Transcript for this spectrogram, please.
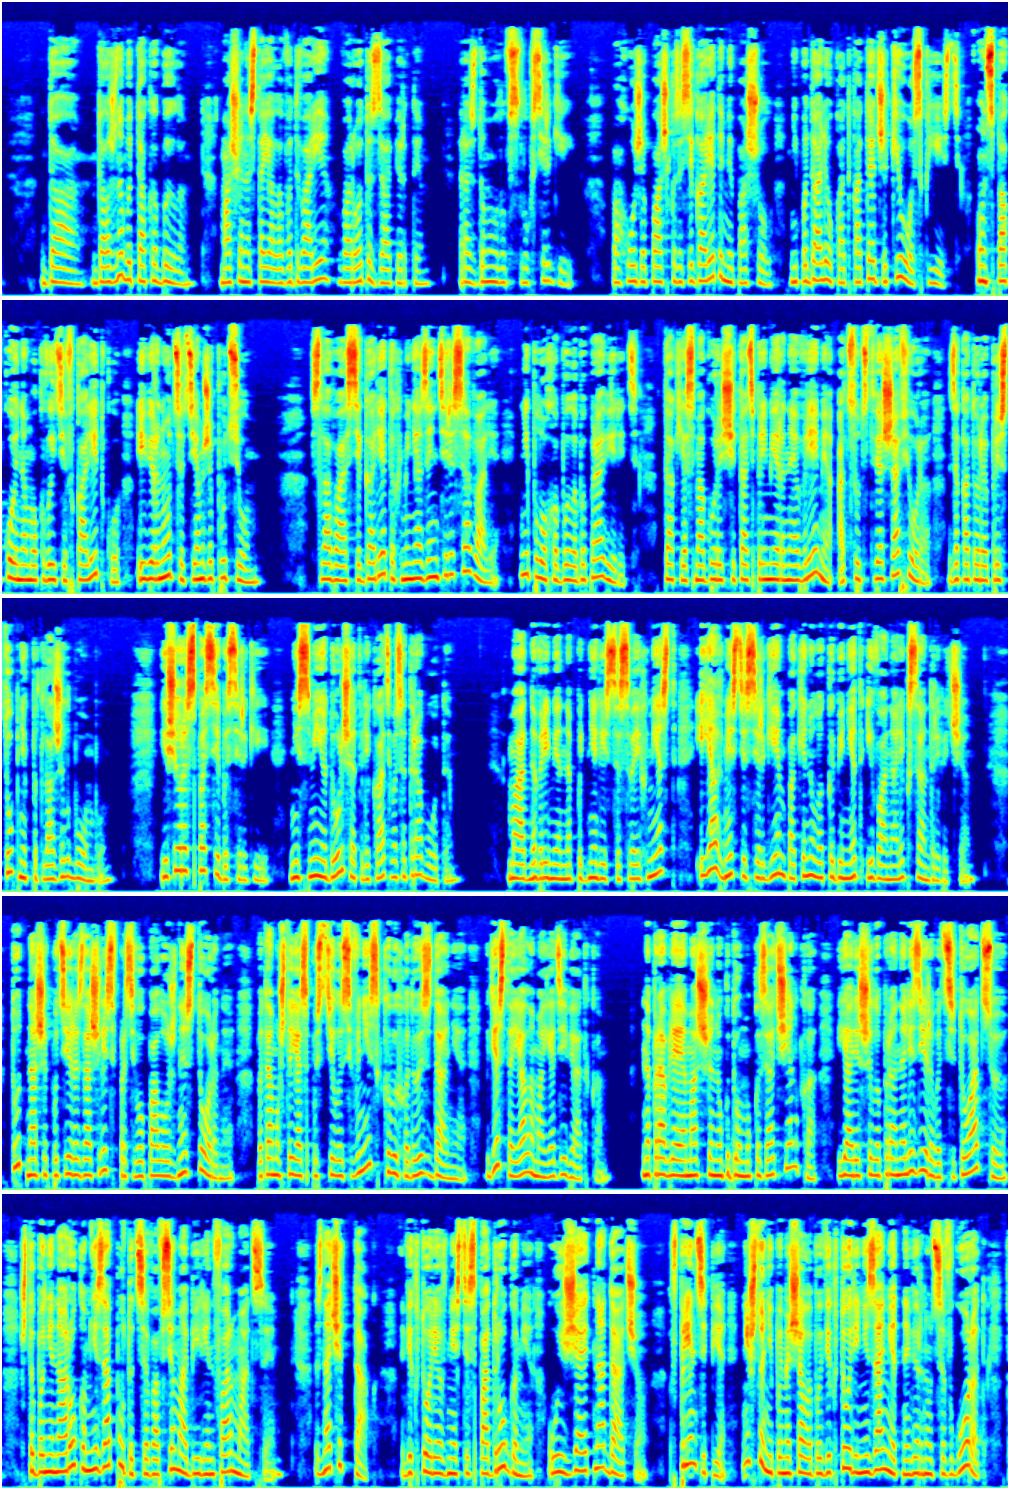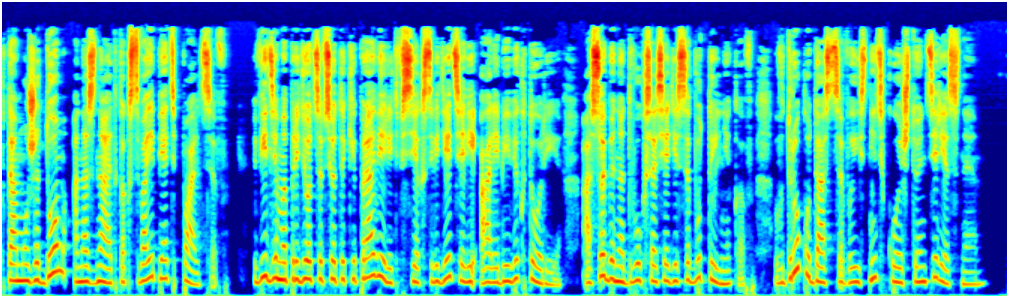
Да, должно быть так и было. Машина стояла во дворе, ворота заперты. Раздумывал вслух Сергей. Похоже, Пашка за сигаретами пошел. Неподалеку от коттеджа киоск есть. Он спокойно мог выйти в калитку и вернуться тем же путем. Слова о сигаретах меня заинтересовали. Неплохо было бы проверить. Так я смогу рассчитать примерное время отсутствия шофера, за которое преступник подложил бомбу. Еще раз спасибо, Сергей. Не смею дольше отвлекать вас от работы. Мы одновременно поднялись со своих мест, и я вместе с Сергеем покинула кабинет Ивана Александровича. Тут наши пути разошлись в противоположные стороны, потому что я спустилась вниз к выходу из здания, где стояла моя девятка. Направляя машину к дому Казаченко, я решила проанализировать ситуацию, чтобы ненароком не запутаться во всем обилии информации. Значит так, Виктория вместе с подругами уезжает на дачу, в принципе, ничто не помешало бы Виктории незаметно вернуться в город, к тому же дом она знает как свои пять пальцев. Видимо, придется все-таки проверить всех свидетелей алиби Виктории, особенно двух соседей-собутыльников. Вдруг удастся выяснить кое-что интересное.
